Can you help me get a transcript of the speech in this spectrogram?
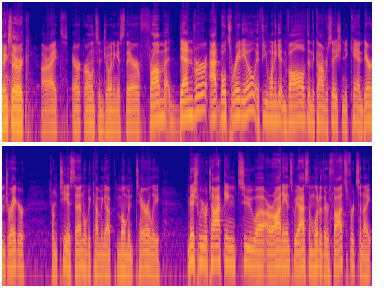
Thanks, Eric. All right, Eric Erlendsson joining us there from Denver at Bolts Radio. If you want to get involved in the conversation, you can. Darren Dreger from TSN will be coming up momentarily. Mish, we were talking to uh, our audience. We asked them what are their thoughts for tonight.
